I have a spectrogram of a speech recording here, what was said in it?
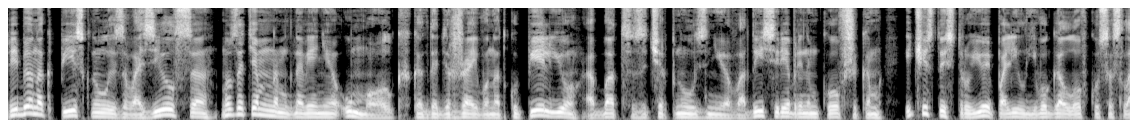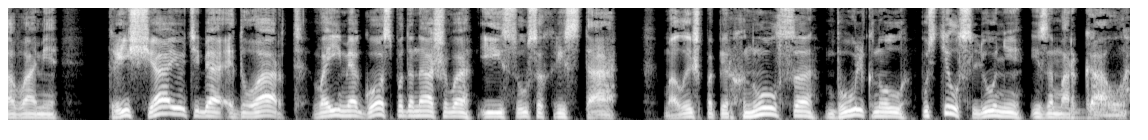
Ребенок пискнул и завозился, но затем на мгновение умолк, когда, держа его над купелью, аббат зачерпнул из нее воды серебряным ковшиком и чистой струей полил его головку со словами «Крещаю тебя, Эдуард, во имя Господа нашего Иисуса Христа». Малыш поперхнулся, булькнул, пустил слюни и заморгал.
